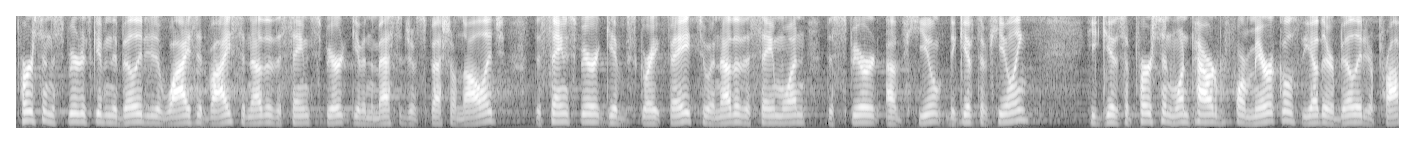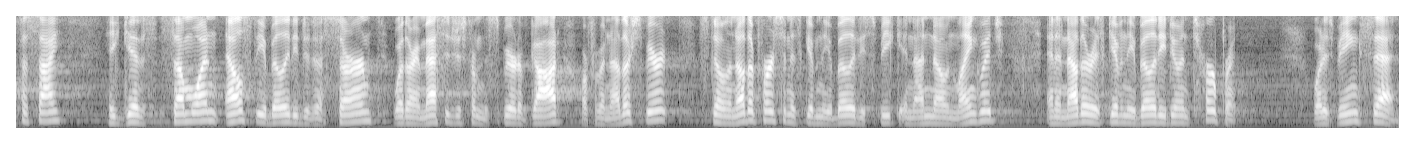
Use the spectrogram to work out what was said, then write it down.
person, the Spirit is given the ability to wise advice, another, the same Spirit given the message of special knowledge. The same Spirit gives great faith. To another, the same one, the Spirit of heal, the gift of healing. He gives a person one power to perform miracles, the other ability to prophesy. He gives someone else the ability to discern whether a message is from the Spirit of God or from another spirit. Still, another person is given the ability to speak in unknown language, and another is given the ability to interpret what is being said.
